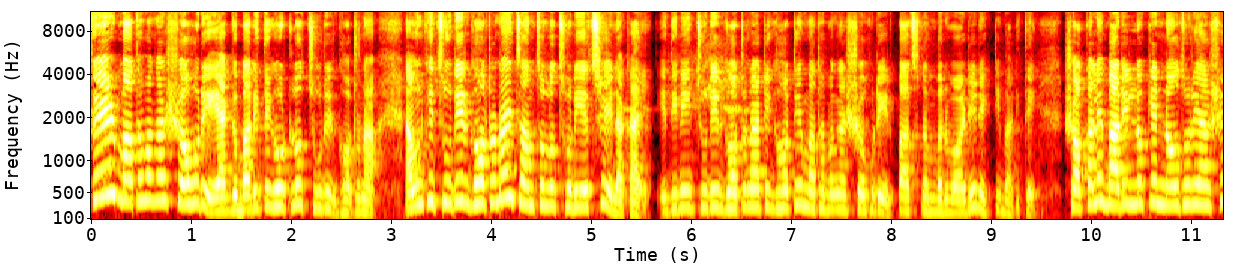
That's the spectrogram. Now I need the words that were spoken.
ফের মাথাভাঙা শহরে এক বাড়িতে ঘটল চুরির ঘটনা। এমনকি চুরির ঘটনায় চাঞ্চল্য ছড়িয়েছে এলাকায়। এদিন এই চুরির ঘটনাটি ঘটে মাথাভাঙা শহরের পাঁচ নম্বর ওয়ার্ডের একটি বাড়িতে। সকালে বাড়ির লোকের নজরে আসে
